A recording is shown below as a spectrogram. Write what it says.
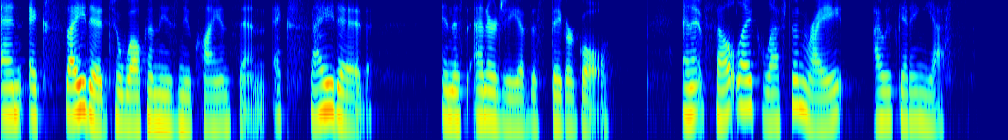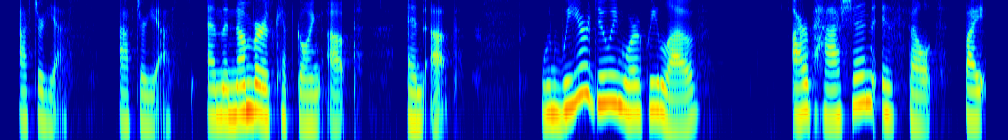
and excited to welcome these new clients in, excited in this energy of this bigger goal. And it felt like left and right, I was getting yes after yes after yes. And the numbers kept going up and up. When we are doing work we love, our passion is felt by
